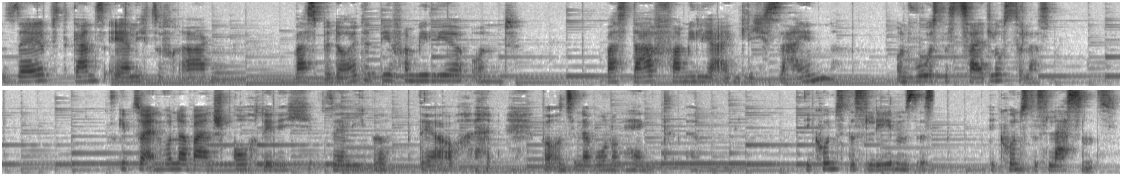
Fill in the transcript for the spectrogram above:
selbst ganz ehrlich zu fragen, was bedeutet dir Familie und was darf Familie eigentlich sein und wo ist es Zeit loszulassen. Es gibt so einen wunderbaren Spruch, den ich sehr liebe, der auch bei uns in der Wohnung hängt. Ähm, die Kunst des Lebens ist die Kunst des Lassens.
